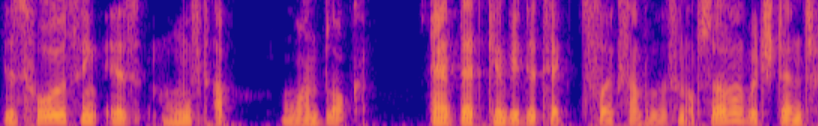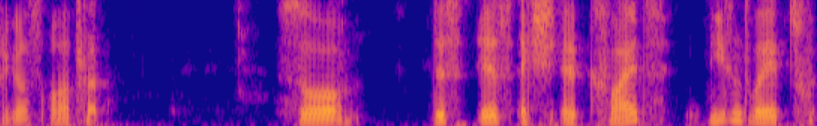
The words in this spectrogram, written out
this whole thing is moved up one block. And that can be detected, for example, with an observer, which then triggers our trap. So this is actually a quite decent way to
